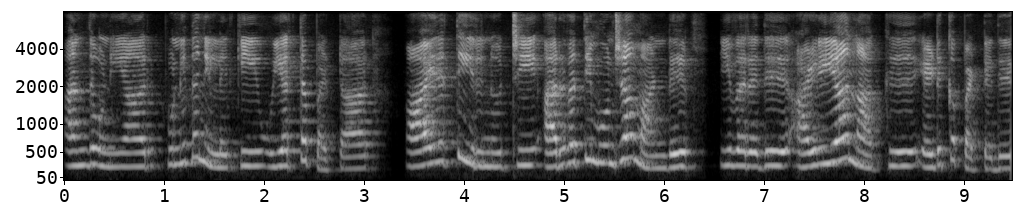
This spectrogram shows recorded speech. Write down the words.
அந்தோனியார் புனித நிலைக்கு உயர்த்தப்பட்டார். ஆயிரத்தி இருநூற்றி அறுபத்தி மூன்றாம் ஆண்டு இவரது அழியா நாக்கு எடுக்கப்பட்டது.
